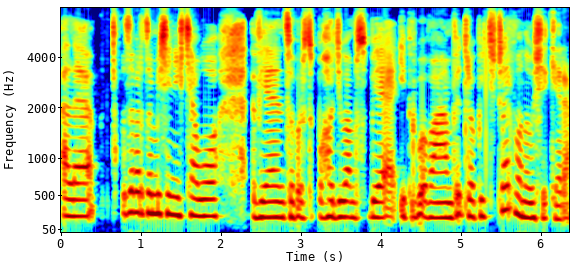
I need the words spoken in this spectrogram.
ale za bardzo mi się nie chciało, więc po prostu pochodziłam sobie i próbowałam wydrobić czerwoną siekierę.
